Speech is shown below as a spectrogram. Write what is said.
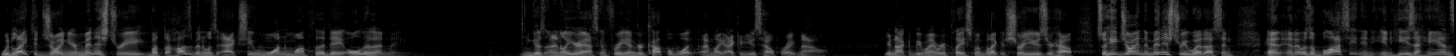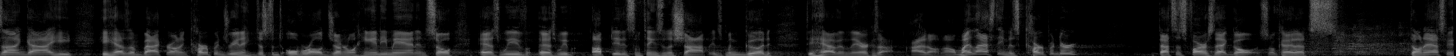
we'd like to join your ministry, but the husband was actually one month of the day older than me. He goes, I know you're asking for a younger couple, but I'm like, I could use help right now. You're not going to be my replacement, but I can sure use your help. So he joined the ministry with us, and, and, and it was a blessing. And, and he's a hands on guy. He, he has a background in carpentry and just an overall general handyman. And so as we've, as we've updated some things in the shop, it's been good to have him there because I, I don't know. My last name is Carpenter. That's as far as that goes, okay? That's. Don't ask me,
